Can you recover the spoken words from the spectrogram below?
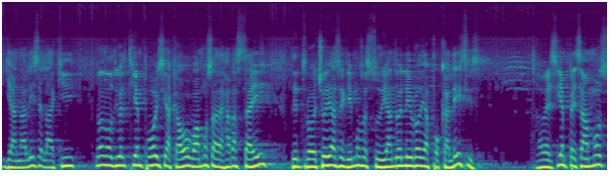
y analícela. Aquí no nos dio el tiempo hoy, se acabó, vamos a dejar hasta ahí. Dentro de ocho días seguimos estudiando el libro de Apocalipsis. A ver si empezamos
